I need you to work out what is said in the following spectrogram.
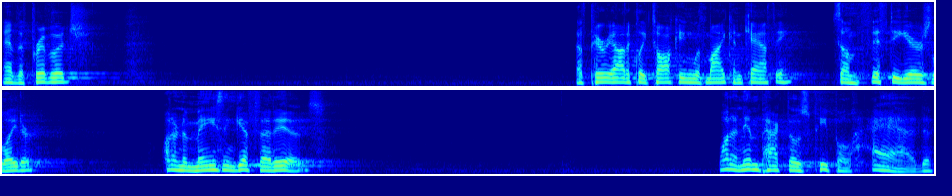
I have the privilege of periodically talking with Mike and Kathy some 50 years later. What an amazing gift that is. What an impact those people had,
